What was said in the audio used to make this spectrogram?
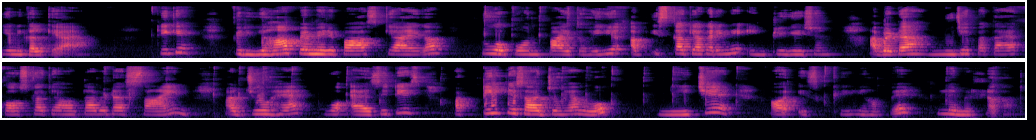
ये निकल के आया। ठीक है? फिर यहाँ पे मेरे पास क्या आएगा? टू अपॉन पाई तो है ये। अब इसका क्या करेंगे? इंट्रीगेशन अब बेटा, मुझे पता है कॉस का क्या होता है बेटा? साइन और जो है वो एज इट इज़ और टी के साथ जो है वो नीचे। और इसकी यहाँ पे लिमिट लगा दो।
